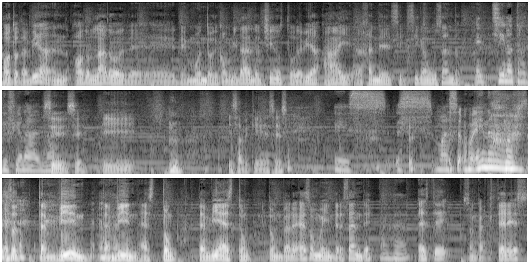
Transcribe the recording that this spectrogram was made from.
O todavía en otro lado de- del mundo de comunidad, los chinos todavía hay. La gente si- siguen usando. El chino tradicional, ¿no? Sí, sí. Y, ¿Y sabe qué es eso? Es, es más o menos. Eso también, también es tung. También es tung, tung. Pero eso es muy interesante. Ajá. Este son caracteres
